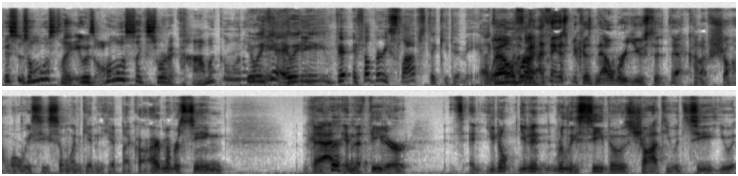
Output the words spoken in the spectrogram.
this is almost like it was almost like sort of comical in a It, way yeah, it, it, it felt very slapsticky to me. Like, Well, wasn't- I think it's because now we're used to that kind of shot where we see someone getting hit by a car. I remember seeing that in the theater, and you don't, you didn't really see those shots. You would see you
